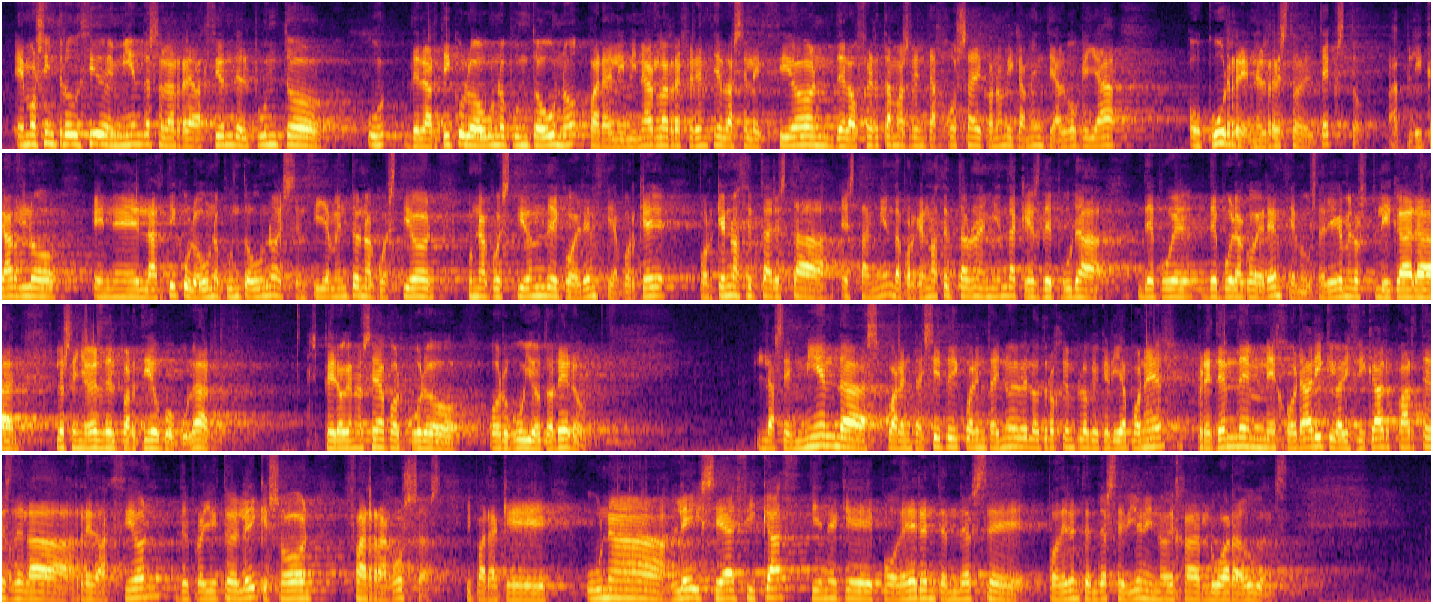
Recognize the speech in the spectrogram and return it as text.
Hemos introducido enmiendas a la redacción del, punto, del artículo 1.1 para eliminar la referencia a la selección de la oferta más ventajosa económicamente, algo que ya ocurre en el resto del texto. Aplicarlo en el artículo 1.1 es sencillamente una cuestión, una cuestión de coherencia. ¿Por qué, ¿Por qué, no aceptar esta, esta, enmienda? ¿Por qué no aceptar una enmienda que es de pura, de, de pura coherencia? Me gustaría que me lo explicaran los señores del Partido Popular. Espero que no sea por puro orgullo torero. Las enmiendas 47 y 49, el otro ejemplo que quería poner, pretenden mejorar y clarificar partes de la redacción del proyecto de ley que son farragosas. Y para que una ley sea eficaz tiene que poder entenderse, poder entenderse bien y no dejar lugar a dudas.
